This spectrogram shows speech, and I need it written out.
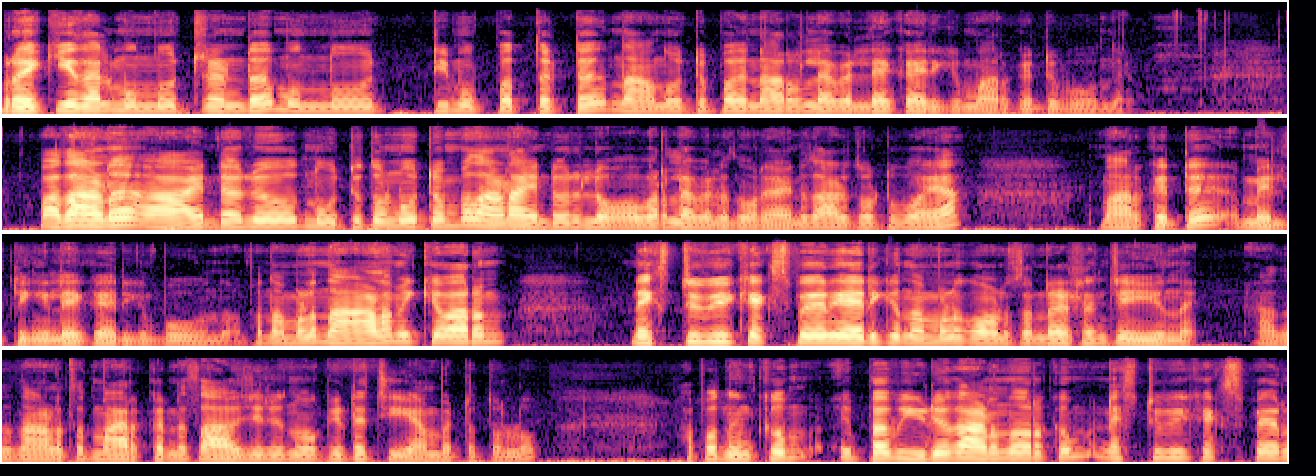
ബ്രേക്ക് ചെയ്താൽ മുന്നൂറ്റി രണ്ട് മുന്നൂറ്റി മുപ്പത്തെട്ട് നാനൂറ്റി പതിനാറ് ലെവലിലേക്കായിരിക്കും മാർക്കറ്റ് പോകുന്നത്. അപ്പോൾ അതാണ് അതിന്റെ ഒരു നൂറ്റി തൊണ്ണൂറ്റൊമ്പതാണ് അതിന്റെ ഒരു ലോവർ ലെവൽ എന്ന് പറയുന്നത്. അതിന് താഴത്തോട്ട് പോയാൽ മാർക്കറ്റ് മെൽറ്റിങ്ങിലേക്കായിരിക്കും പോകുന്നത്. അപ്പോൾ നമ്മൾ നാളെ മിക്കവാറും നെക്സ്റ്റ് വീക്ക് എക്സ്പയറി ആയിരിക്കും നമ്മൾ കോൺസെൻട്രേഷൻ ചെയ്യുന്നത്. അത് നാളത്തെ മാർക്കറ്റിന്റെ സാഹചര്യം നോക്കിയിട്ടേ ചെയ്യാൻ പറ്റത്തുള്ളൂ. അപ്പോൾ നിങ്ങൾക്കും ഇപ്പോൾ വീഡിയോ കാണുന്നവർക്കും നെക്സ്റ്റ് വീക്ക് എക്സ്പയർ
